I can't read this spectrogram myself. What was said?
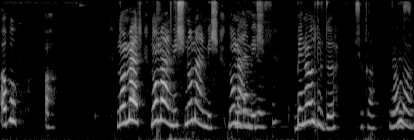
Abo. Ah. Nomer. Nomermiş. Nomermiş. Nomermiş. Beni öldürdü. Şaka. Neredesin? Valla.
